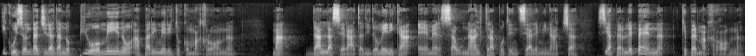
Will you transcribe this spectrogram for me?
i cui sondaggi la danno più o meno a pari merito con Macron. Ma dalla serata di domenica è emersa un'altra potenziale minaccia sia per Le Pen che per Macron.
